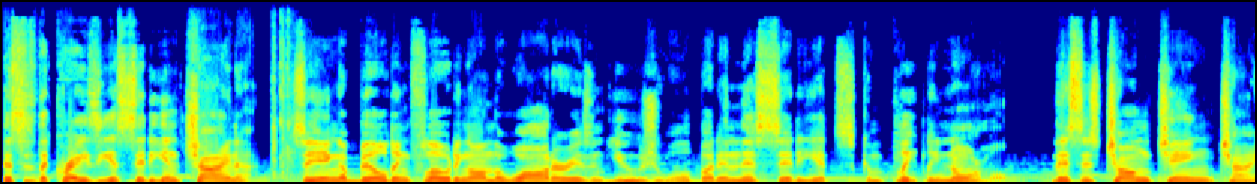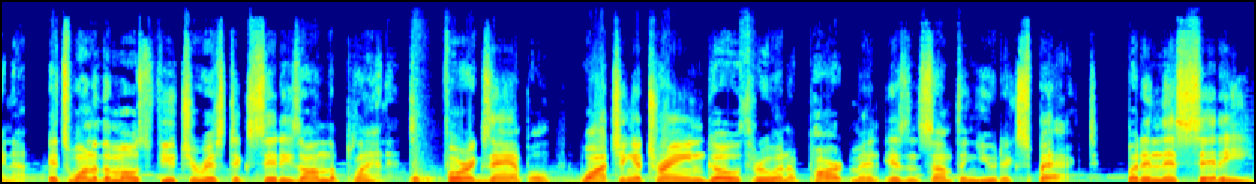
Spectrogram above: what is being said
This is the craziest city in China. Seeing a building floating on the water isn't usual, but in this city, it's completely normal. This is Chongqing, China. It's one of the most futuristic cities on the planet. For example, watching a train go through an apartment isn't something you'd expect. But in this city,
